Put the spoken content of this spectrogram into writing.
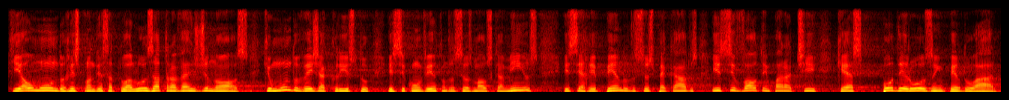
que ao mundo resplandeça a tua luz através de nós, que o mundo veja Cristo e se convertam dos seus maus caminhos e se arrependam dos seus pecados e se voltem para ti, que és poderoso em perdoar,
